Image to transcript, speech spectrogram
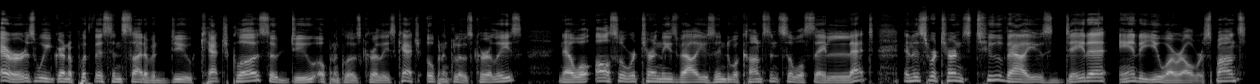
errors, we're going to put this inside of a do catch clause. So do open and close curlies catch, open and close curlies. Now we'll also return these values into a constant, so we'll say let, and this returns two values, data and a URL response.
